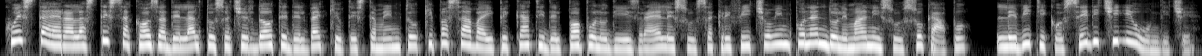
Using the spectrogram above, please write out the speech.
Questa era la stessa cosa dell'alto sacerdote del Vecchio Testamento che passava i peccati del popolo di Israele sul sacrificio imponendo le mani sul suo capo, Levitico 16 e 11.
